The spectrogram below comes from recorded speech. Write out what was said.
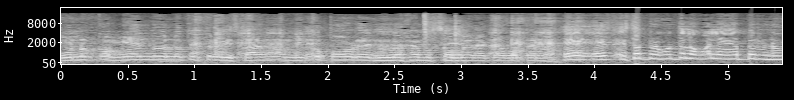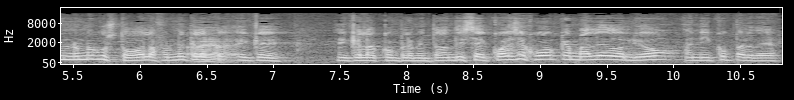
Uno comiendo, el otro entrevistando. Nico pobre, no lo dejamos Sí. comer acá botana. Eh, es- esta pregunta la voy a leer, pero no, no me gustó la forma en que, A la, en que, en que la complementaron. Dice: ¿Cuál es el juego que más le dolió a Nico perder?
